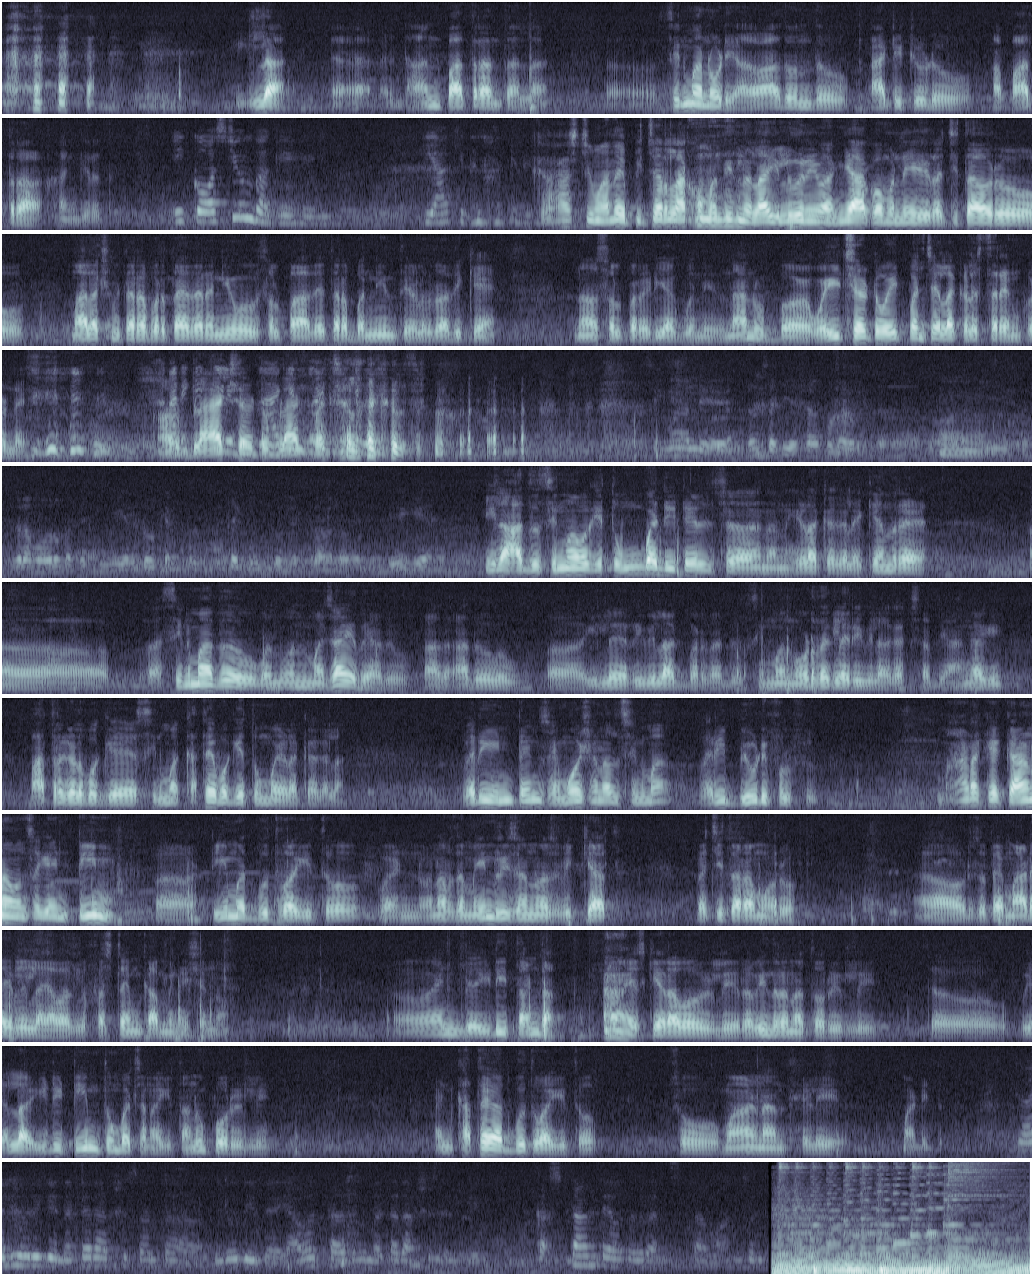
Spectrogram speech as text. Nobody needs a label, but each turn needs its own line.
ಇಲ್ಲ ನಾನು ಡಾನ್ ಪಾತ್ರ ಅಂತ ಅಲ್ಲ. ಸಿನಿಮಾ ನೋಡಿ ಅದೊಂದು ಆಟಿಟ್ಯೂಡು ಆ ಪಾತ್ರ ಹಂಗಿರುತ್ತೆ.
ಈ ಕಾಸ್ಟ್ಯೂಮ್ ಬಗ್ಗೆ ಹೇಳಿ.
ಕಾಸ್ಟ್ಯೂಮ್ ಅದೇ ಪಿಕ್ಚರಲ್ಲಿ ಹಾಕೊಂಬಂದಿದ್ನಲ್ಲ ಇಲ್ಲೂ ನೀವು ಹಂಗೆ ಹಾಕೊಂಬನ್ನಿ ರಚಿತಾ ಅವರು ಮಹಾಲಕ್ಷ್ಮಿ ಥರ ಬರ್ತಾ ಇದ್ದಾರೆ ನೀವು ಸ್ವಲ್ಪ ಅದೇ ಥರ ಬನ್ನಿ ಅಂತ ಹೇಳಿದ್ರು. ಅದಕ್ಕೆ ನಾವು ಸ್ವಲ್ಪ ರೆಡಿಯಾಗಿ ಬಂದಿದ್ದೆ. ನಾನು ವೈಟ್ ಶರ್ಟ್ ವೈಟ್ ಪಂಚೆ ಎಲ್ಲ ಕಳಿಸ್ತಾರೆ ಅನ್ಕೊಂಡೆ. ಅವ್ರು ಬ್ಲ್ಯಾಕ್ ಶರ್ಟ್ ಬ್ಲ್ಯಾಕ್ ಪಂಚೆ ಎಲ್ಲ ಕಳಿಸಿದ್ರು. ಇಲ್ಲ ಅದು ಸಿನಿಮಾ ಬಗ್ಗೆ ತುಂಬ ಡೀಟೇಲ್ಸ್ ನಾನು ಹೇಳೋಕ್ಕಾಗಲ್ಲ. ಯಾಕೆಂದರೆ ಸಿನಿಮಾದು ಒಂದು ಒಂದು ಮಜಾ ಇದೆ ಅದು. ಅದು ಅದು ಇಲ್ಲೇ ರಿವೀಲ್ ಆಗಬಾರ್ದು. ಅದು ಸಿನಿಮಾ ನೋಡಿದಾಗಲೇ ರಿವೀಲ್ ಆಗೋಕ್ಕೆ ಸಾಧ್ಯ. ಹಾಗಾಗಿ ಪಾತ್ರಗಳ ಬಗ್ಗೆ ಸಿನಿಮಾ ಕತೆ ಬಗ್ಗೆ ತುಂಬ ಹೇಳೋಕ್ಕಾಗಲ್ಲ. Very intense emotional cinema very beautiful film ಮಾಡೋಕ್ಕೆ ಕಾರಣ once again team team ಅದ್ಭುತವಾಗಿತ್ತು. And one of the main reason was Vikhyat Rachita Ram ಅವರು. ಅವ್ರ ಜೊತೆ ಮಾಡಿರಲಿಲ್ಲ ಯಾವಾಗಲೂ ಫಸ್ಟ್ ಟೈಮ್ ಕಾಂಬಿನೇಷನ್ನು ಆ್ಯಂಡ್ ಇಡೀ ತಂಡ ಎಸ್ ಕೆ ರಾವ್ ಅವರಿರಲಿ, ರವೀಂದ್ರನಾಥ್ ಅವರಿರಲಿ ಎಲ್ಲ ಇಡೀ ಟೀಮ್ ತುಂಬ ಚೆನ್ನಾಗಿತ್ತು. ಅನೂಪ್ ಅವ್ರು ಇರಲಿ ಆ್ಯಂಡ್ ಕಥೆ ಅದ್ಭುತವಾಗಿತ್ತು. ಸೊ ಮಾಡೋಣ ಅಂತ ಹೇಳಿ ಮಾಡಿದ್ದು.
ಜಾಲಿ ಅವರಿಗೆ ನಟ ಅಂತ ವಿರೋಧ ಇದೆ. ಯಾವತ್ತಾದರೂ ನಟರಾಕ್ಷಸರಿಗೆ ಕಷ್ಟ ಅಂತ ಯಾವ್ದಾದ್ರು ಅನಿಸ್ತಾ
